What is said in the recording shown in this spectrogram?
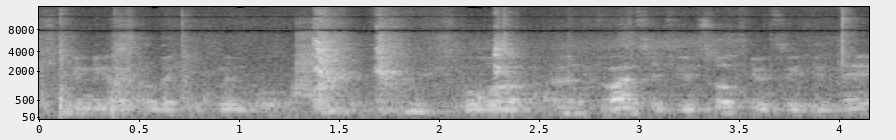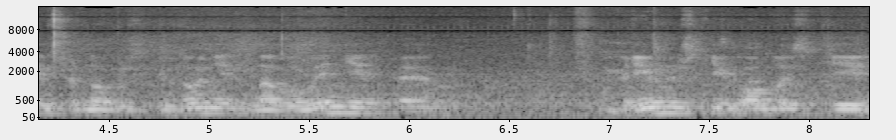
в шкільних закладах їх не було. Було е, 20% цих дітей в Чорнобильській зоні на Волині, е, Рівненській області,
